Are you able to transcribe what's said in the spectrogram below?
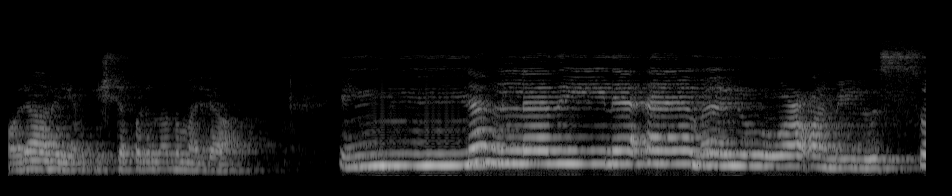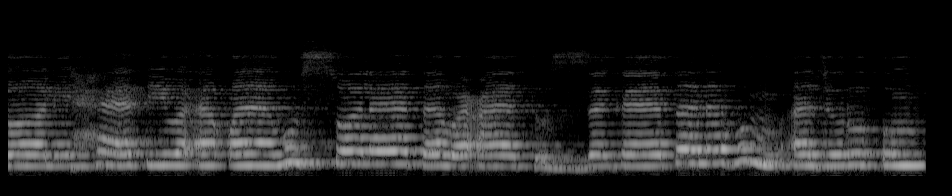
ഒരാളെയും ഇഷ്ടപ്പെടുന്നതുമല്ല إن الذين آمنوا وعملوا الصالحات وأقاموا الصلاة وآتوا الزكاة لهم أجرهم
